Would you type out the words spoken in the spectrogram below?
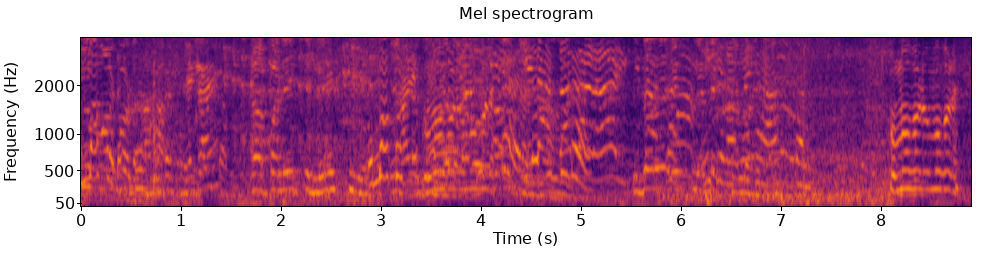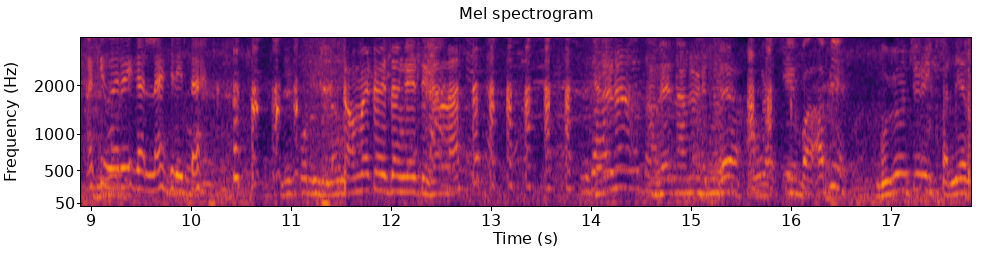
ಉಮ್ಮ ಕೊಡ. ಉಮ್ಮ ಕೊಡ. ಉಮ್ಮ ಕೊಡ. ಉಮ್ಮ ಕೊಡ ಕೊಡ ಕೊಡ. ಆಕಿ ಬರೇಗಲ್ಲ ಹಿಡಿತ. ಟೊಮೆಟೊ ಇದ್ದಂಗೆ ಐತಿ ಗಲ್ಲ. ಅಭಿ ಗೋಬಿ ಮಂಚೂರಿ ಪನ್ನೀರ್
